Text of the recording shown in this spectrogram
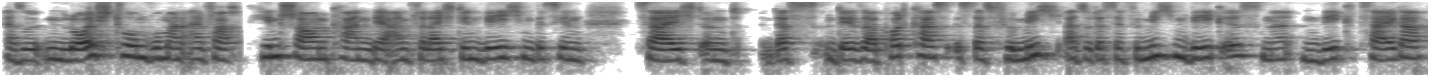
also ein Leuchtturm, wo man einfach hinschauen kann, der einem vielleicht den Weg ein bisschen zeigt. Und das, dieser Podcast ist das für mich, also dass er für mich ein Weg ist, ne, ein Wegzeiger.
